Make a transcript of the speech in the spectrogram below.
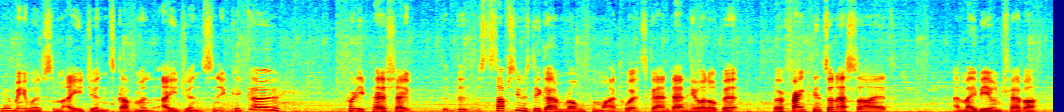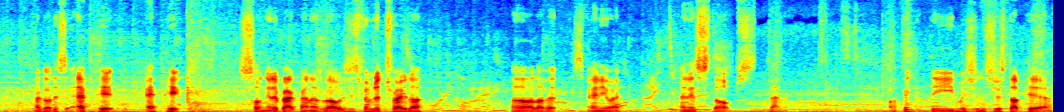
we're meeting with some agents, government agents and it could go pretty pear-shaped. The, the, the stuff seems to be going wrong for Michael, it's going downhill a little bit but Franklin's on our side and maybe even Trevor. I got this epic, epic song in the background as well. This is from the trailer. Oh, I love it. Anyway, and it stops. Damn it. I think the mission's just up here.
